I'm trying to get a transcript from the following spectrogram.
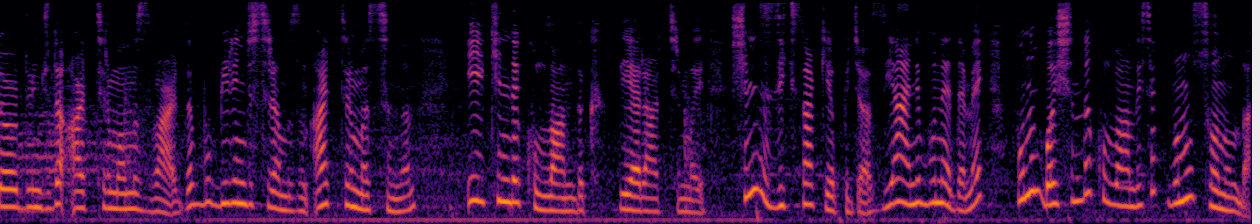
dördüncüde arttırmamız vardı. Bu birinci sıramızın arttırmasının ilkinde kullandık diğer arttırmayı. Şimdi zikzak yapacağız. Yani bu ne demek? Bunun başında kullandıysak bunun sonunda.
